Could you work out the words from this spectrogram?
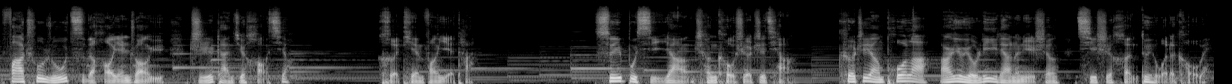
发出如此的豪言壮语，只感觉好笑，和天方夜谭。虽不喜样逞口舌之强。可这样泼辣而又有力量的女生，其实很对我的口味。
